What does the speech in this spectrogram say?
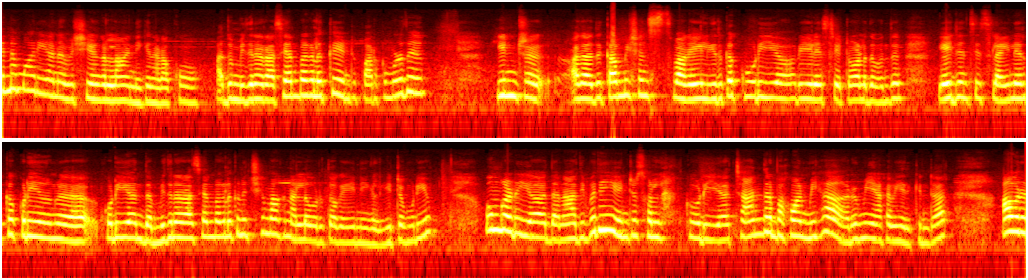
என்ன மாதிரியான விஷயங்கள்லாம் இன்றைக்கி நடக்கும்? அதுவும் மிதன ராசி அன்பர்களுக்கு என்று பார்க்கும் பொழுது இன்று அதாவது கமிஷன்ஸ் வகையில் இருக்கக்கூடிய ரியல் எஸ்டேட்டோ அல்லது வந்து ஏஜென்சிஸ் லைனில் இருக்கக்கூடியவங்க கூடிய அந்த மிதனராசி அன்பர்களுக்கு நிச்சயமாக நல்ல ஒரு தொகையை நீங்கள் ஈட்ட முடியும். உங்களுடைய தனாதிபதி என்று சொல்லக்கூடிய சந்திர பகவான் மிக அருமையாகவே இருக்கின்றார். அவர்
